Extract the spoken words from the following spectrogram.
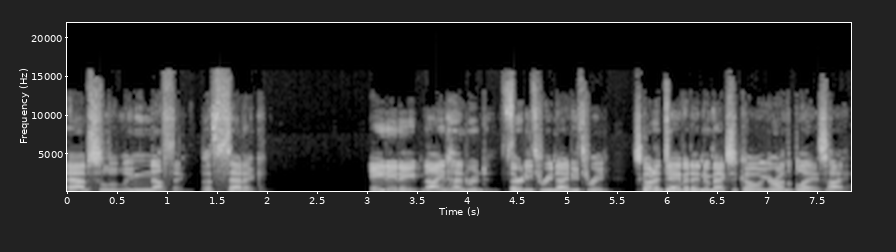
absolutely nothing. Pathetic. 888-900-3393. Let's go to David in New Mexico. You're on the Blaze. Hi.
